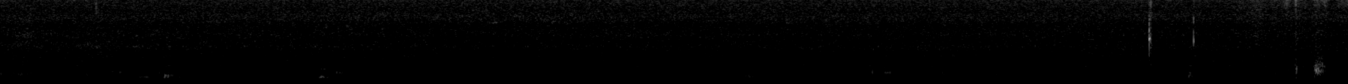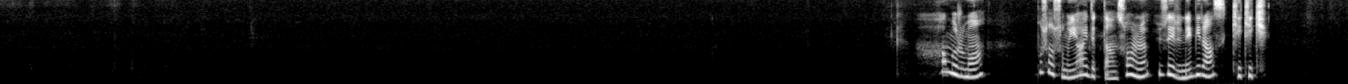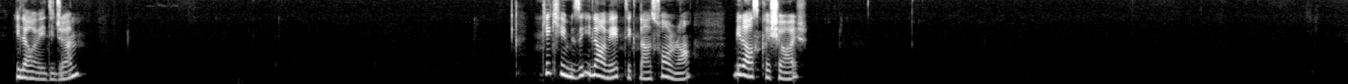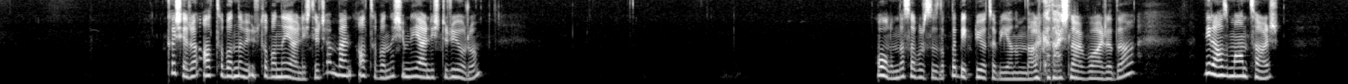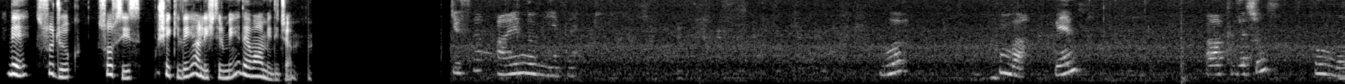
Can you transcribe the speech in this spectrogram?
Hamuruma bu sosumu yaydıktan sonra üzerine biraz kekik ilave edeceğim. Kekiğimizi ilave ettikten sonra biraz kaşar, Kaşarı alt tabanına ve üst tabanına yerleştireceğim. Ben alt tabanına şimdi yerleştiriyorum. Oğlum da sabırsızlıkla bekliyor tabii yanımda arkadaşlar bu arada. Biraz mantar ve sucuk, sosis bu şekilde yerleştirmeye devam edeceğim. Mıydı? Bu Kumba. Ben arkadaşım Kumba.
